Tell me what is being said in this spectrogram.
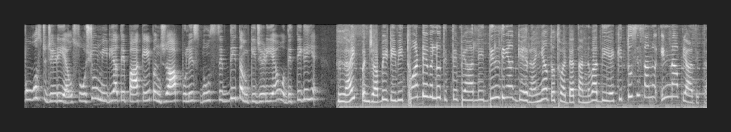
ਪੋਸਟ ਜਿਹੜੀ ਹੈ ਉਹ ਸੋਸ਼ਲ ਮੀਡੀਆ ਤੇ ਪਾ ਕੇ ਪੰਜਾਬ ਪੁਲਿਸ ਨੂੰ ਸਿੱਧੀ ਧਮਕੀ ਜਿਹੜੀ ਹੈ ਉਹ ਦਿੱਤੀ ਗਈ ਹੈ। ਲਾਈਵ ਪੰਜਾਬੀ ਟੀਵੀ ਤੁਹਾਡੇ ਵੱਲੋਂ ਦਿੱਤੇ ਪਿਆਰ ਲਈ ਦਿਲ ਦੀਆਂ ਗਹਿਰਾਈਆਂ ਤੋਂ ਤੁਹਾਡਾ ਧੰਨਵਾਦੀ ਹੈ ਕਿ ਤੁਸੀਂ ਸਾਨੂੰ ਇੰਨਾ ਪਿਆਰ ਦਿੱਤਾ।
